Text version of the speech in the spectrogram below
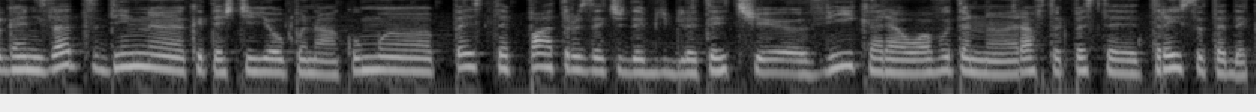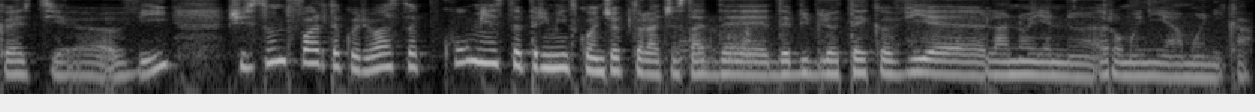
organizat, din câte știu eu până acum, peste 40 de biblioteci vii care au avut în rafturi peste 300 de cărți vii și sunt foarte curioasă cum este primit conceptul acesta de, de bibliotecă vie la noi în România, Monica?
